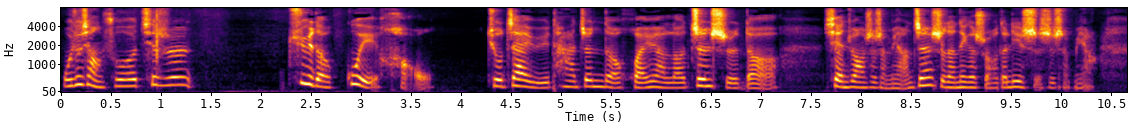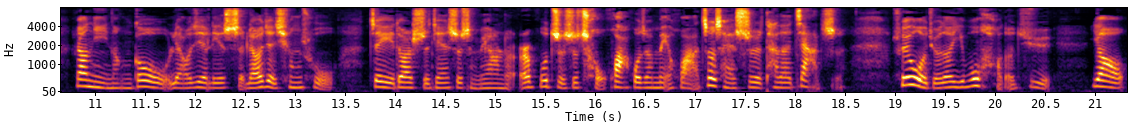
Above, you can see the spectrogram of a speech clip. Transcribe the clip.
我就想说，其实剧的贵好，就在于它真的还原了真实的现状是什么样，真实的那个时候的历史是什么样。让你能够了解历史，了解清楚这一段时间是什么样的，而不只是丑化或者美化，这才是它的价值。所以我觉得一部好的剧要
